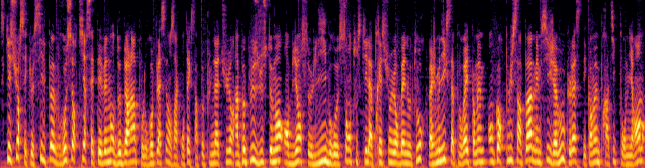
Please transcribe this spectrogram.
Ce qui est sûr, c'est que s'ils peuvent ressortir cet événement de Berlin pour le replacer dans un contexte un peu plus nature, un peu plus justement ambiance libre, sans tout ce qui est la pression urbaine autour, bah je me dis que ça pourrait être quand même encore plus sympa, même si j'avoue que là c'était quand même pratique pour m'y rendre.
